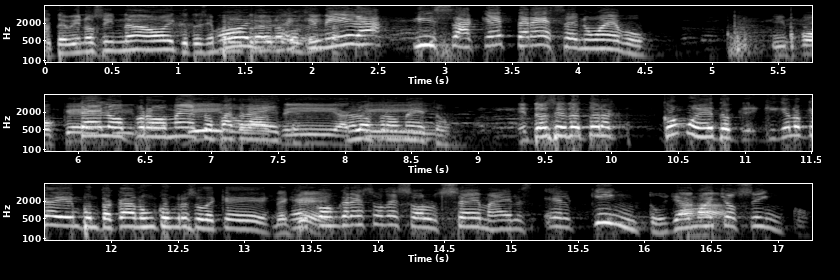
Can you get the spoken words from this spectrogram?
Usted vino sin nada hoy, que usted siempre nos trae una y cosita. mira, y saqué 13 nuevos. ¿Y por qué? Te lo prometo para traerte. Te lo prometo. Entonces, doctora, ¿cómo es esto? ¿Qué, qué es lo que hay en Punta Cana? ¿Un congreso de qué? ¿De qué? El Congreso de Solsema, el, el quinto, ya Ajá. hemos hecho cinco.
